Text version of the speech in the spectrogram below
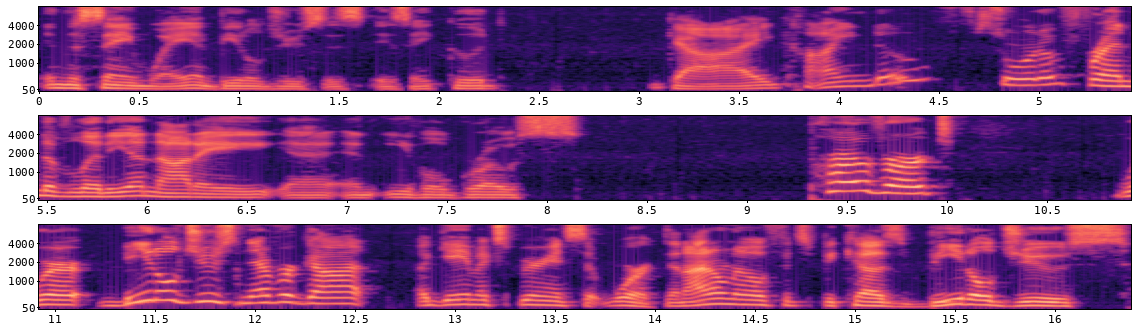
in the same way, and Beetlejuice is, is a good guy, kind of, sort of, friend of Lydia, not a, a an evil, gross pervert. Where Beetlejuice never got a game experience that worked, and I don't know if it's because Beetlejuice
